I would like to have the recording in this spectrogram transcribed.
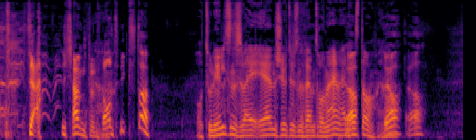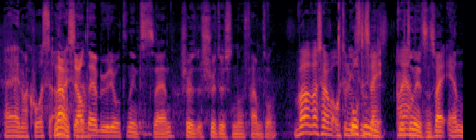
Det er kjempebra triks, da! Otto Nilsens vei 1 7005 Trondheim, ellers da? ja, ja. Det er NRKs Nevnte jeg at jeg bor i Otto Nilsensveien 7005 Trondheim? Hva, hva sa du? Otto Nilsens vei? Ja. Otto Nilsens vei 1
